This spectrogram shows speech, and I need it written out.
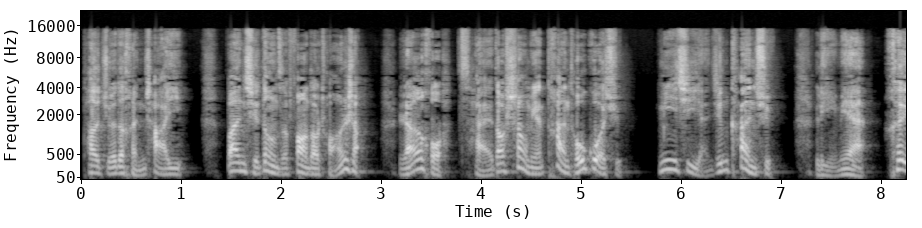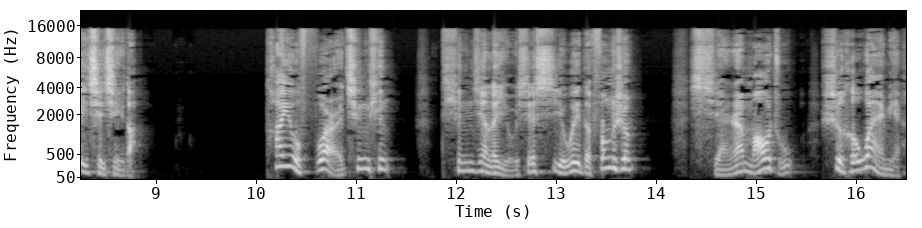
他觉得很诧异，搬起凳子放到床上，然后踩到上面探头过去，眯起眼睛看去，里面黑漆漆的。他又俯耳倾听，听见了有些细微的风声，显然毛竹。是和外面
